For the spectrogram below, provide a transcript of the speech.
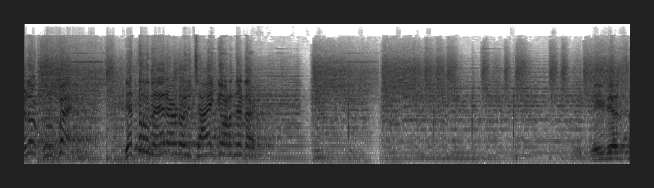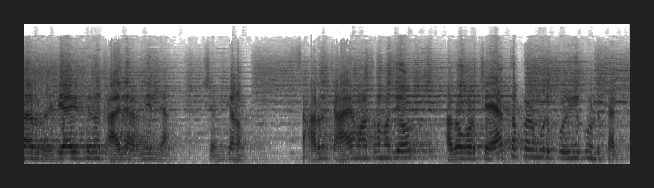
എടോ കുറുപ്പേ എത്ര നേരം ഒരു ചായക്ക് പറഞ്ഞിട്ട്? സാർ റെഡി ആയിരിക്കുന്ന കാര്യം അറിഞ്ഞില്ല. ക്ഷമിക്കണം. സാറിന് ചായ മാത്രം മതിയോ? അതോ കുറച്ച് ഏത്തപ്പഴം കൂടി പുഴുങ്ങിക്കൊണ്ട് തരട്ടെ?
